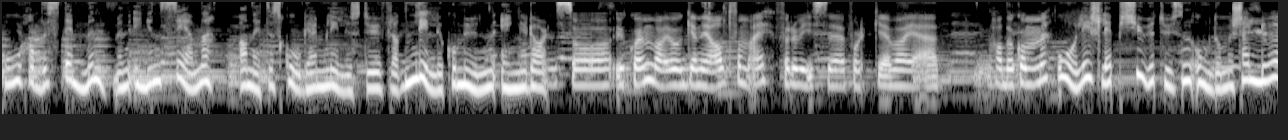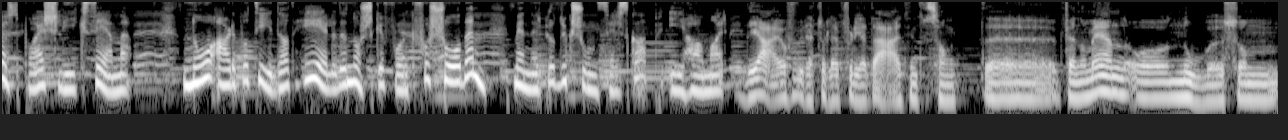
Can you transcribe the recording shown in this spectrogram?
Hun hadde stemmen, men ingen scene. Anette Skogheim Lillestu fra den lille kommunen Engerdal. Så UKM var jo genialt for meg, for å vise folket hva jeg hadde å komme med. Årlig slipper 20 000 ungdommer seg løs på ei slik scene. Nå er det på tide at hele det norske folk får se dem, mener produksjonsselskap i Hamar. Det er jo rett og slett fordi det er et interessant eh, fenomen og noe som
